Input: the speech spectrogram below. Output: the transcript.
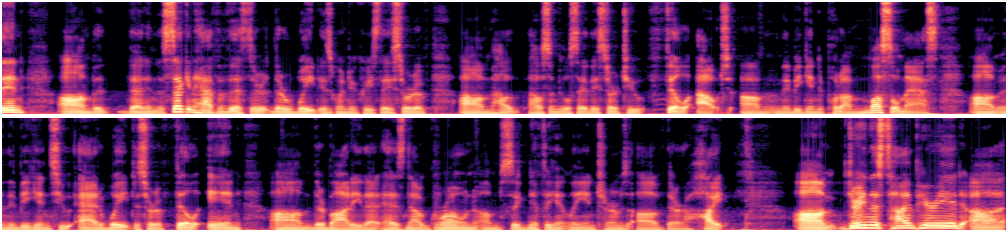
thin. Um, but then in the second half of this their, their weight is going to increase. They sort of um, how, how some people say they start to fill out um, and they begin to put on muscle mass um, and they begin to add weight to sort of fill in um, their body that has now grown significantly in terms of their height um, during this time period, uh,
